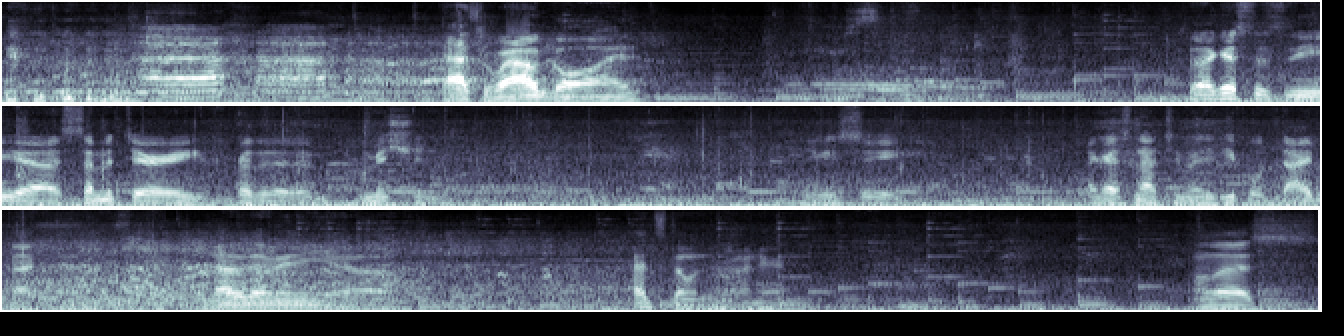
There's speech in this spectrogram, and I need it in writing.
uh-huh. That's where I'm going. So I guess this is the uh, cemetery for the mission. You can see. I guess not too many people died back then. Not that many uh, headstones around here. Unless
